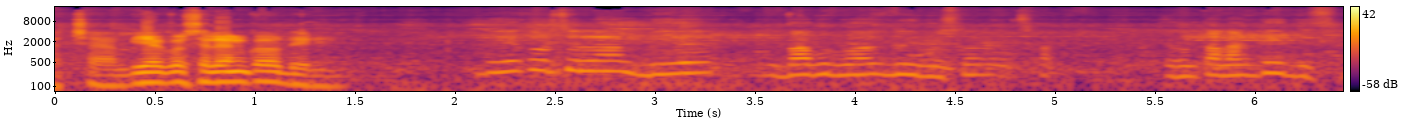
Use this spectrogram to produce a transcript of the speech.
আচ্ছা বিয়ে করছিলেন কতদিন? বিয়ে করছিলাম বিয়ে বাবুর বয়স দুই বছর এখন তালাক দিয়ে দিচ্ছে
